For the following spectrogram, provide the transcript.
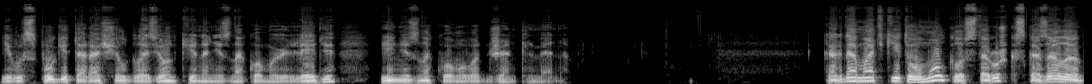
и в испуге таращил глазенки на незнакомую леди и незнакомого джентльмена. Когда мать Кита умолкла, старушка сказала,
